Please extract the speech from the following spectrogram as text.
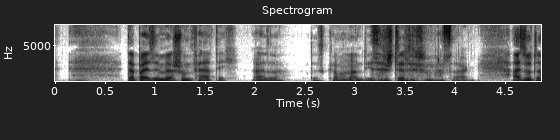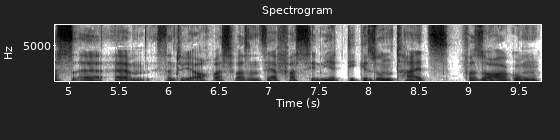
dabei sind wir schon fertig. Also das kann man an dieser Stelle schon mal sagen. Also das äh, ähm, ist natürlich auch was, was uns sehr fasziniert, die Gesundheitsversorgung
